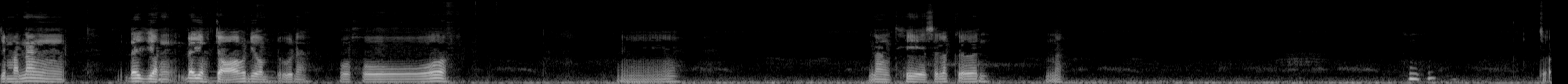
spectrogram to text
จะมานั่งได้อย่างได้อย่างจ๋อคนเดียวดูนะโอ้โหนั่งเท่ซะเหลือเกินนะ จ๋อ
